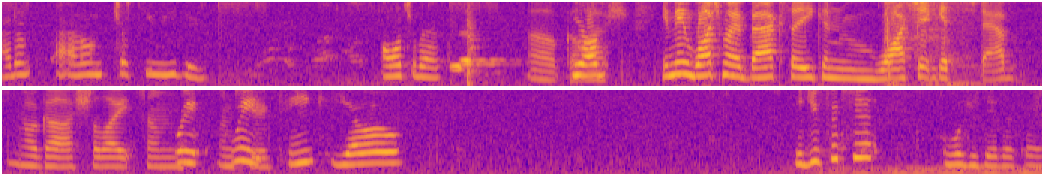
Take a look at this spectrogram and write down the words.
I don't. I don't trust you either. I'll watch your back. Oh Here, gosh. You mean watch my back so you can watch it get stabbed? Oh gosh, lights. I'm, Wait, I'm wait. scared. Pink, yellow. Did you fix it? Oh, you did. Okay.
